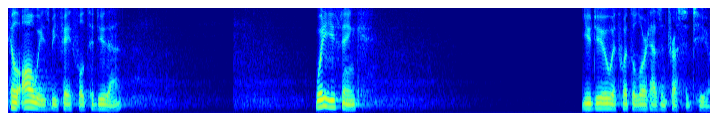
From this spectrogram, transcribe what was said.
He'll always be faithful to do that. What do you think you do with what the Lord has entrusted to you?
